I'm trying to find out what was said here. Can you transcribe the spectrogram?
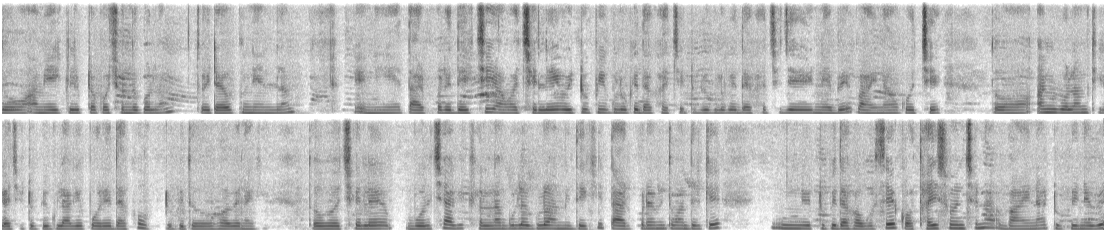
তো আমি এই ক্লিপটা পছন্দ করলাম, তো এটাও কিনে নিলাম। নিয়ে তারপরে দেখছি আমার ছেলে ওই টুপিগুলোকে দেখাচ্ছে টুপিগুলোকে দেখাচ্ছে যে নেবে, বায়নাও করছে। তো আমি বললাম, ঠিক আছে, টুপিগুলো আগে পরে দেখো, টুপি তো হবে নাকি? তো ছেলে বলছে, আগে খেলনাগুলো, এগুলো আমি দেখি, তারপরে আমি তোমাদেরকে টুপি দেখাবো। সে কথাই শুনছে না, বায়না, টুপি নেবে।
